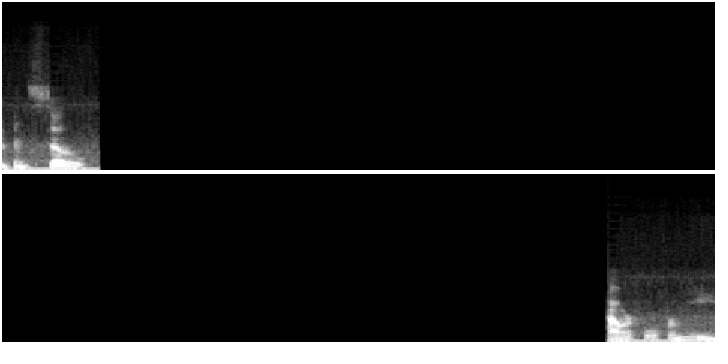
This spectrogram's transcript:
have been so powerful for me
